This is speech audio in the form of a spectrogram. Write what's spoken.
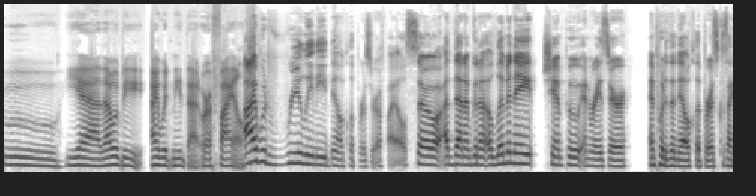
Ooh, yeah, that would be. I would need that or a file. I would really need nail clippers or a file. So uh, then I'm going to eliminate shampoo and razor and put in the nail clippers because I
